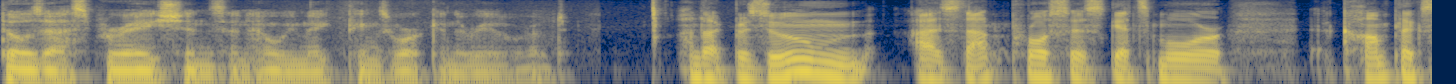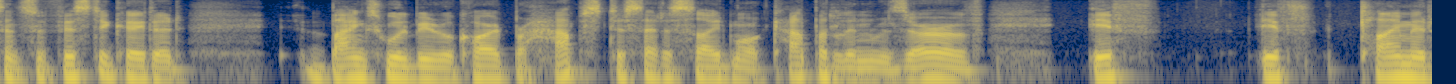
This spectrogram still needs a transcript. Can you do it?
those aspirations and how we make things work in the real world. And I presume as that process gets more complex and sophisticated, banks will be required perhaps to set aside more capital in reserve if if climate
